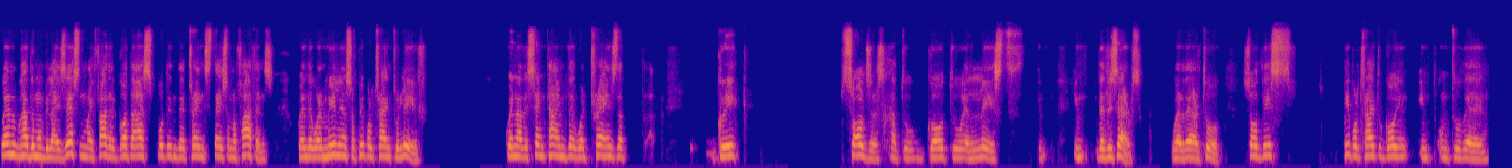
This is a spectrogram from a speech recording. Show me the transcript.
When we had the mobilization, my father got us put in the train station of Athens when there were millions of people trying to leave, when at the same time there were trains that Greek soldiers had to go to enlist in the reserves. were there too. So these people try to go in, in, into the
